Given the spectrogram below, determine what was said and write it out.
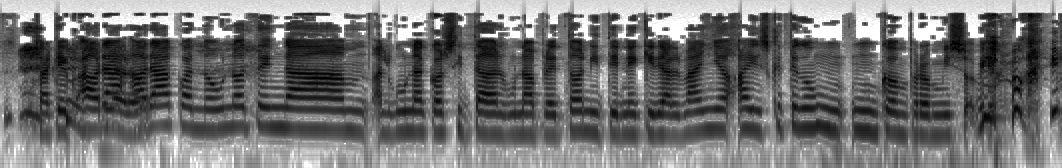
O sea que ahora, Claro. ahora cuando uno tenga mm, alguna cosita, algún apretón y tiene que ir al baño, ay, es que tengo un, un compromiso biológico.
